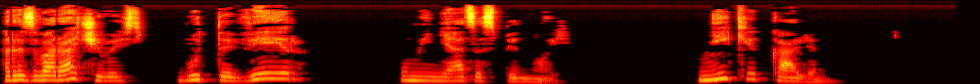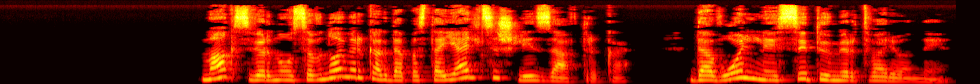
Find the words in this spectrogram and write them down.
разворачиваясь, будто веер у меня за спиной. Ники Каллен Макс вернулся в номер, когда постояльцы шли с завтрака, довольные, сытые, умиротворенные.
